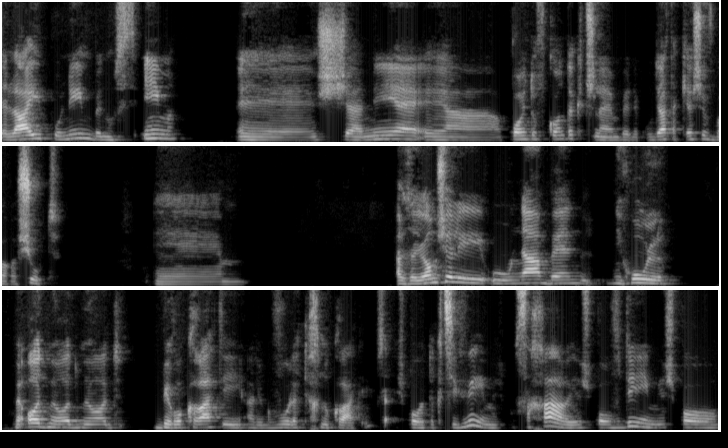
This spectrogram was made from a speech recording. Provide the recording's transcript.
אליי פונים בנושאים אה, שאני ה-point of contact שלהם בנקודת הקשב ברשות. אה, אז היום שלי הוא נע בין ניהול מאוד מאוד מאוד בירוקרטי על גבול הטכנוקרטי. יש פה תקציבים, יש פה שכר, יש פה עובדים, יש פה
